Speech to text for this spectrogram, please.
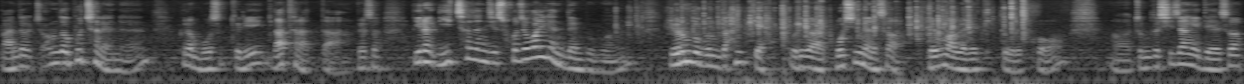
반등을 좀 더 붙여내는 그런 모습들이 나타났다. 그래서 이런 2차전지 소재 관련된 부분 이런 부분도 함께 우리가 보시면서 대부마그네틱도 그렇고 어, 좀 더 시장에 대해서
